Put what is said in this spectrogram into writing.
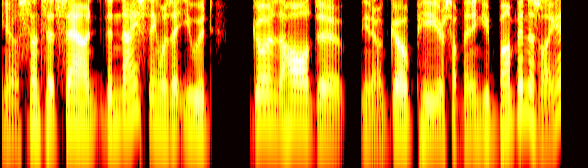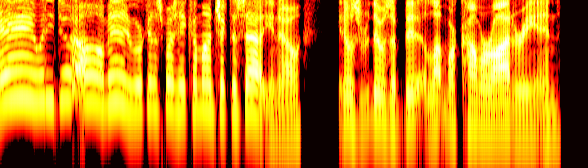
you know Sunset Sound, the nice thing was that you would go into the hall to you know go pee or something, and you'd bump into someone like, hey, what are you doing? Oh man, you work on this project? Hey, come on, check this out. You know, and it was there was a bit a lot more camaraderie and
